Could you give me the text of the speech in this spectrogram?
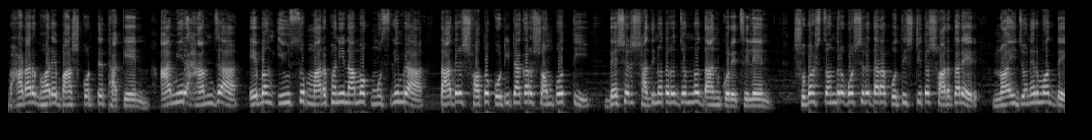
ভাড়ার ঘরে বাস করতে থাকেন। আমির হামজা এবং ইউসুফ মারফানি নামক মুসলিমরা তাদের শত কোটি টাকার সম্পত্তি দেশের স্বাধীনতার জন্য দান করেছিলেন। সুভাষচন্দ্র বোসের দ্বারা প্রতিষ্ঠিত সরকারের নয় জনের মধ্যে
